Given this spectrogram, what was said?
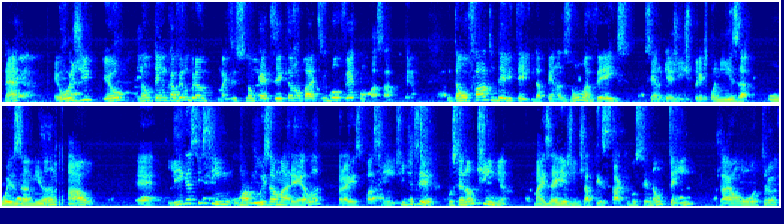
né? É, hoje eu não tenho cabelo branco, mas isso não quer dizer que eu não vá desenvolver com o passar do tempo. Então, o fato dele ter ido apenas uma vez, sendo que a gente preconiza o exame anual, é, liga-se sim uma luz amarela para esse paciente e dizer: você não tinha, mas aí a gente atestar que você não tem já é uma outra,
